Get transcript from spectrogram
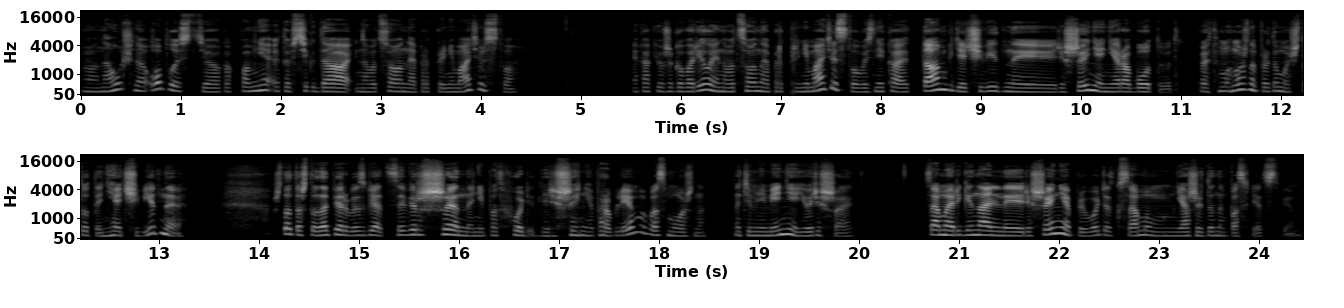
А, научная область, э, как по мне, это всегда инновационное предпринимательство. И, как я уже говорила, инновационное предпринимательство возникает там, где очевидные решения не работают. Поэтому нужно придумать что-то неочевидное, что-то, что на первый взгляд совершенно не подходит для решения проблемы, возможно, но тем не менее ее решает. Самые оригинальные решения приводят к самым неожиданным последствиям.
